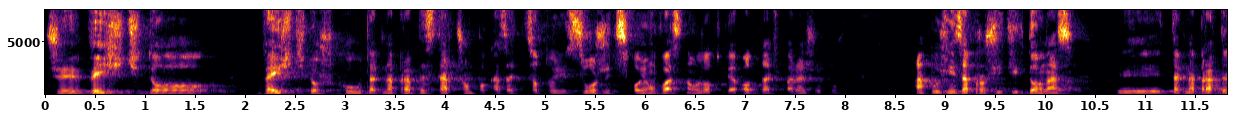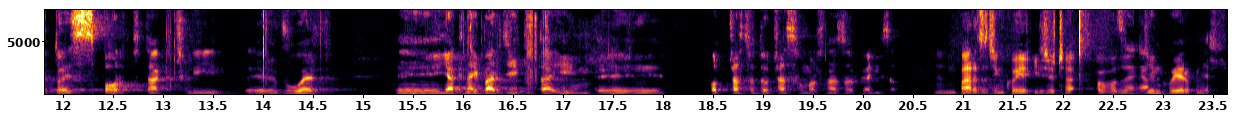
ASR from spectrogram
czy wyjść do, wejść do szkół tak naprawdę starczą, pokazać co to jest, złożyć swoją własną lotkę, oddać parę rzutów, a później zaprosić ich do nas. Yy, Tak naprawdę to jest sport, tak, czyli yy, WF yy, jak najbardziej tutaj od czasu do czasu można zorganizować. Bardzo dziękuję i życzę powodzenia. Dziękuję również.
